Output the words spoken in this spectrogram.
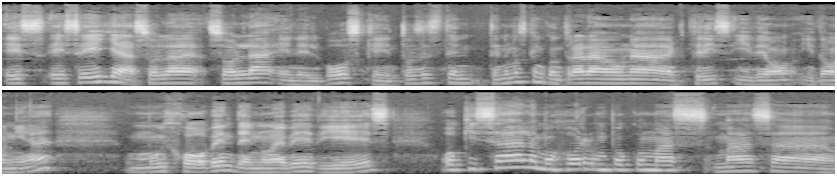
es, es ella sola, sola en el bosque. Entonces tenemos que encontrar a una actriz idónea muy joven, de 9, 10 o quizá a lo mejor un poco más, más, ah,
